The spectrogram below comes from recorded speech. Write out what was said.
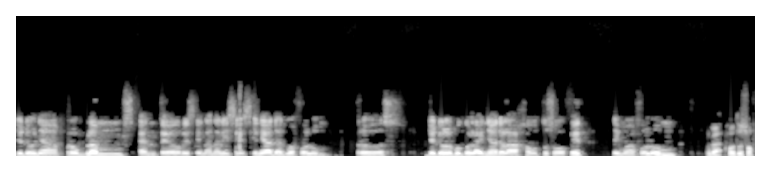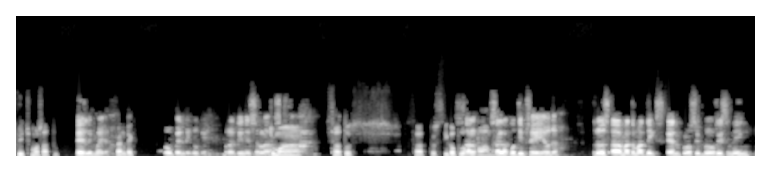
judulnya Problems and Theories in Analysis. Ini ada dua volume. Terus judul buku lainnya adalah How to Solve It, lima volume. Enggak, how to solve it cuma satu. Eh lima ya? Pendek. Oh pending, oke. Berarti ini salah. Cuma 100 130 salah, halaman. salah kutip saya ya udah. Terus uh, Mathematics and Plausible Reasoning.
